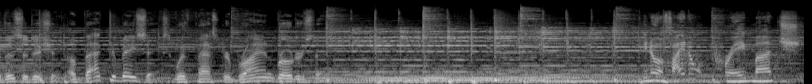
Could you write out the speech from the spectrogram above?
to this edition of Back to Basics with Pastor Brian Brodersen. You know, if I don't pray much,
